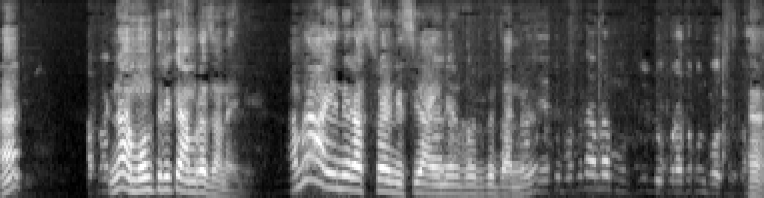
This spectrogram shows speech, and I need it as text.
হ্যাঁ? না মন্ত্রীকে আমরা জানাইনি। আমরা আইনের আশ্রয় নিছি আইনের জানি হ্যাঁ।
